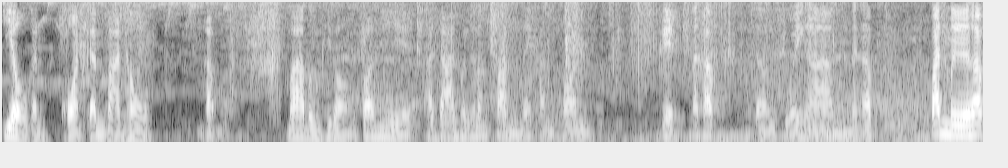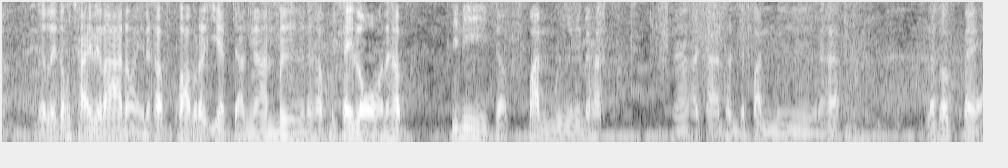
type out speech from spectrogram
เกี่ยวกันขอดกันบานเฮาครับ มาเบิ่งพี่น้องตอนนี้อาจารย์เพิ่นกำลังปั้นในขั้นตอนเกล็ดนะครับ กำลังสวยงามนะครับ ปั้นมือครับเลยต้องใช้เวลาหน่อยนะครับ ความละเอียดจากงานมือนะครับ ไม่ใช่หล่อนะครับ ที่นี่จะปั้นมือเห็นไหมครับนะอาจารย์ท่านจะปั้นมือนะฮะแล้วก็แปะ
